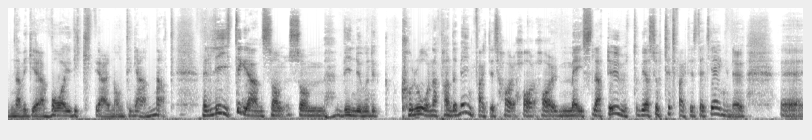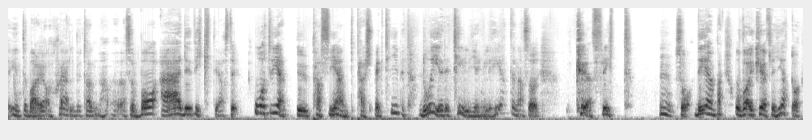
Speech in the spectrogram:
navigera. Vad är viktigare än någonting annat? Men lite grann som, som vi nu under coronapandemin faktiskt har, har, har mejslat ut. Vi har suttit faktiskt ett gäng nu, eh, inte bara jag själv, utan alltså, vad är det viktigaste? Återigen, ur patientperspektivet, då är det tillgängligheten, alltså köfritt. Mm. Så, det är en, och vad är köfrihet då?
